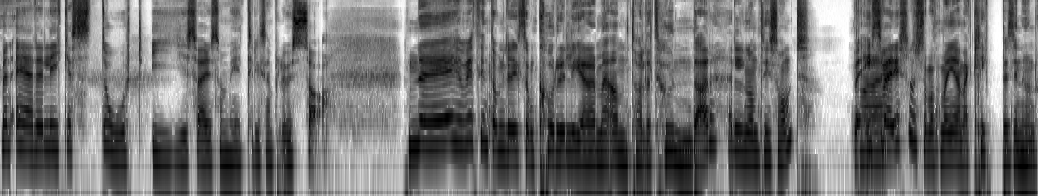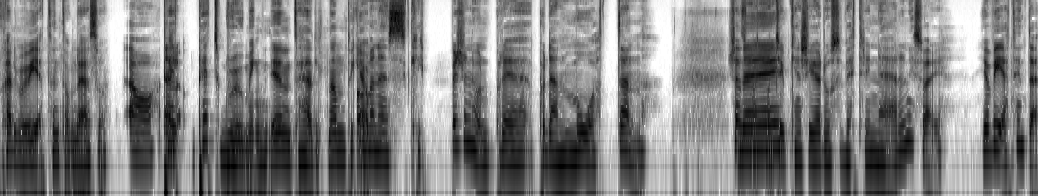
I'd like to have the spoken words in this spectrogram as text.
Men är det lika stort i Sverige som i till exempel USA? Nej, jag vet inte om det liksom korrelerar med antalet hundar eller någonting sånt. Men I Nej. Sverige känns det som att man gärna klipper sin hund själv, jag vet inte om det är så. Ja, Pet, eller pet grooming, det är ett härligt namn tycker om jag. man ens klipper sin hund på, det, på den måten. Känns som att Nej. man typ kanske gör det hos veterinären i Sverige. Jag vet inte.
